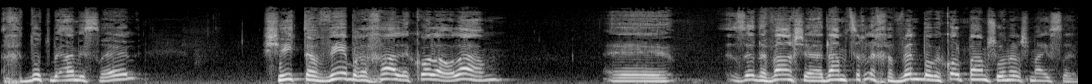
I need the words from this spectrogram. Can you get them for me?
אחדות בעם ישראל, שהיא תביא ברכה לכל העולם, אה, זה דבר שהאדם צריך לכוון בו בכל פעם שהוא אומר שמע ישראל.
